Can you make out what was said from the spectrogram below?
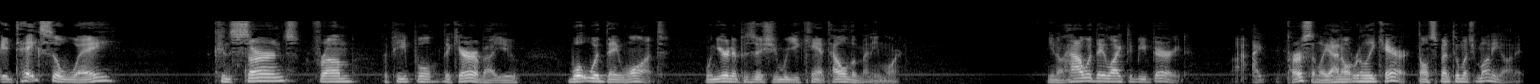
It takes away concerns from the people that care about you. What would they want when you're in a position where you can't tell them anymore? You know, how would they like to be buried? I personally, I don't really care. Don't spend too much money on it.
